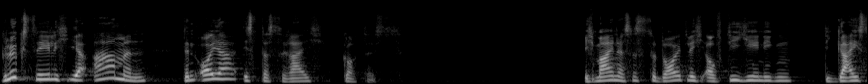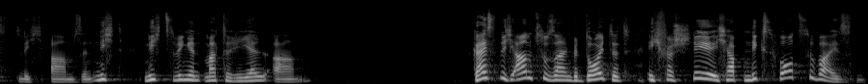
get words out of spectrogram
glückselig ihr Armen, denn euer ist das Reich Gottes. Ich meine, es ist zu deutlich auf diejenigen, die geistlich arm sind, nicht, nicht zwingend materiell arm. Geistlich arm zu sein bedeutet, ich verstehe, ich habe nichts vorzuweisen.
